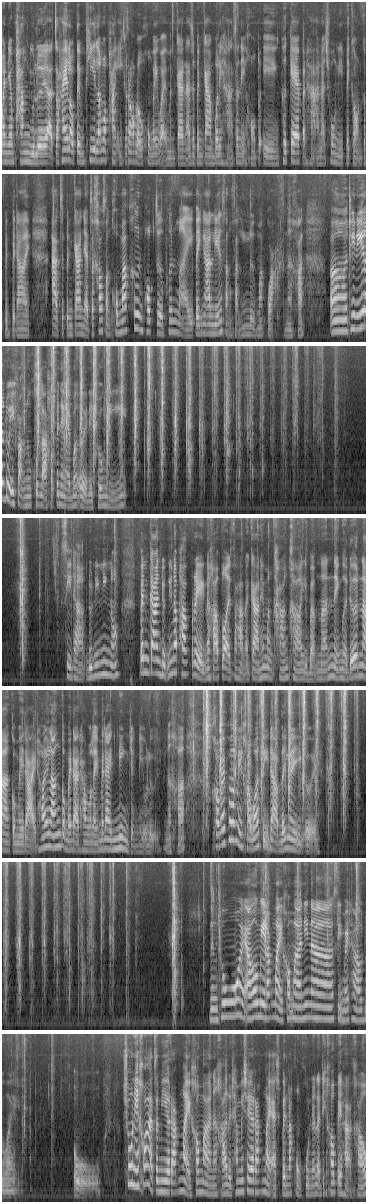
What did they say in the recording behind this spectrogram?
มันยังพังอยู่เลยอะจะให้เราเต็มที่แล้วมาพังอีกรอบเราก็คงไม่ไหวเหมือนกัน อาจจะเป็นการบริหารเสน่ห์ของตัวเอง เพื่อแก้ปัญหาณช่วงนี้ไปก่อนก็เป็นไปได้ อาจจะเป็นการอยากจะเข้าสังคมมากขึ้น พบเจอเพื่อนใหม่ไปงานเลี้ยงสังสรรค์เลืองมากกว่านะคะทีนี้เราดูอีกฝั่งหนึ่งคุณล่ะเขาเป็นยังไงบ้างเอ่ยในช่วงนี้ สีดาบดูนิ่งๆเนาะเป็นการหยุดนิ่งและพักเบรกนะคะ ปล่อยสถานการณ์ให้มันค้างคาอยู่แบบนั้น ในเมื่อเดินน้าก็ไม่ได้ถอยหลังก็ไม่ได้ทำอะไรไม่ได้นิ่งอย่างเดียวเลยนะคะเขาไม่เพิ่มอีกค่ะว่าสีดาบได้ไงอีกเอ่ยหนึ่งถ้วย เอามีรักใหม่เข้ามานี่นาสีไม้เท้าด้วย โอ้ ช่วงนี้เขาอาจจะมีรักใหม่เข้ามานะคะ หรือถ้าไม่ใช่รักใหม่อาจจะเป็นรักของคุณนั่นแหละที่เข้าไปหาเขา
